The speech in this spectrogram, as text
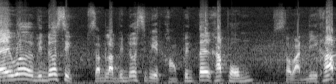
Diver Windows 10สำหรับ Windows 11 ของ Printer ครับผม สวัสดีครับ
